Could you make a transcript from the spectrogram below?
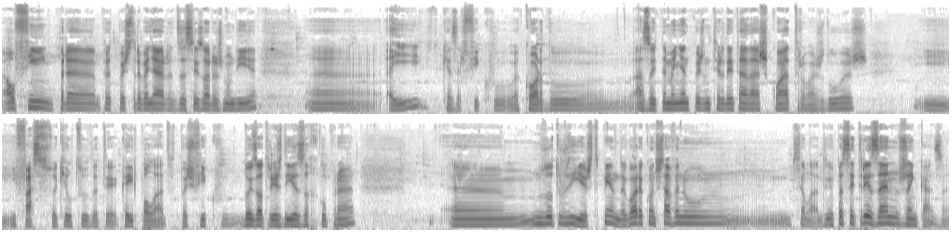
ao fim para, para depois trabalhar 16 horas num dia. Uh, aí, quer dizer, fico, acordo às 8 da manhã depois de me ter deitado às 4 ou às 2 e, e faço aquilo tudo até cair para o lado. Depois fico dois ou três dias a recuperar nos outros dias, depende. Agora, quando estava no. sei lá, eu passei 3 anos em casa,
